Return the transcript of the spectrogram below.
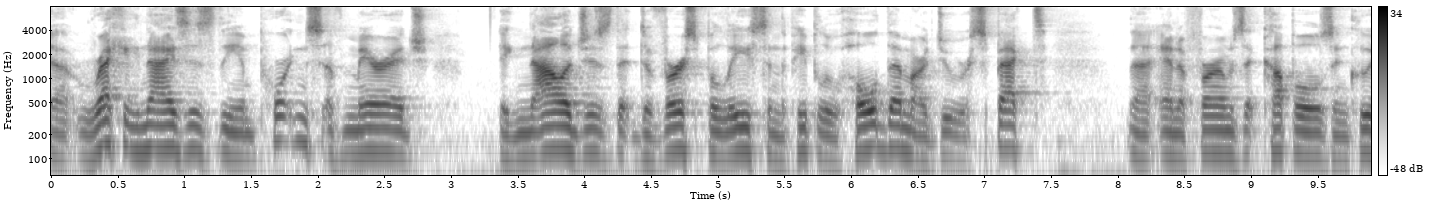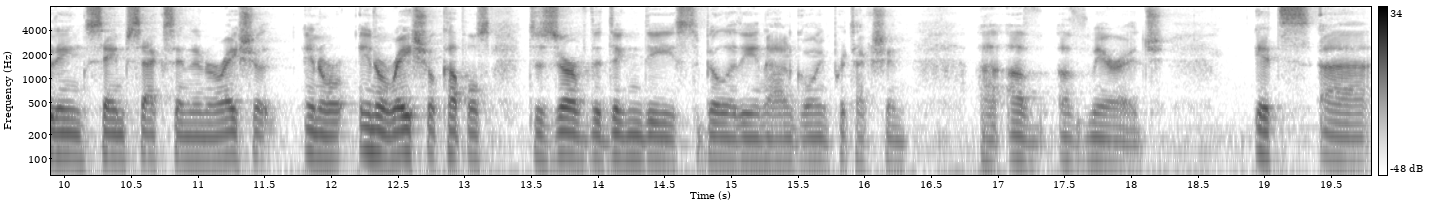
uh, recognizes the importance of marriage, acknowledges that diverse beliefs and the people who hold them are due respect, uh, and affirms that couples, including same sex and interracial, inter, interracial couples, deserve the dignity, stability, and ongoing protection uh, of, of marriage. It's uh,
